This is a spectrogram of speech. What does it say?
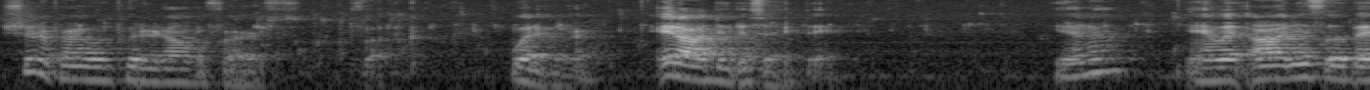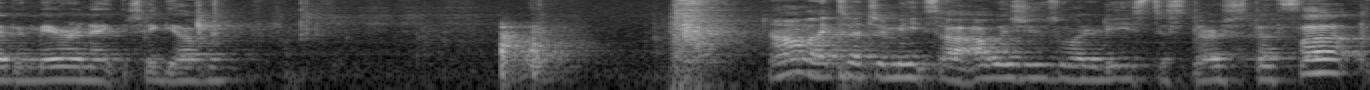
Should have probably put it on first. Fuck. Whatever. It all do the same thing. You know? And let all this little baby marinate together. I don't like touching meat, so I always use one of these to stir stuff up.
